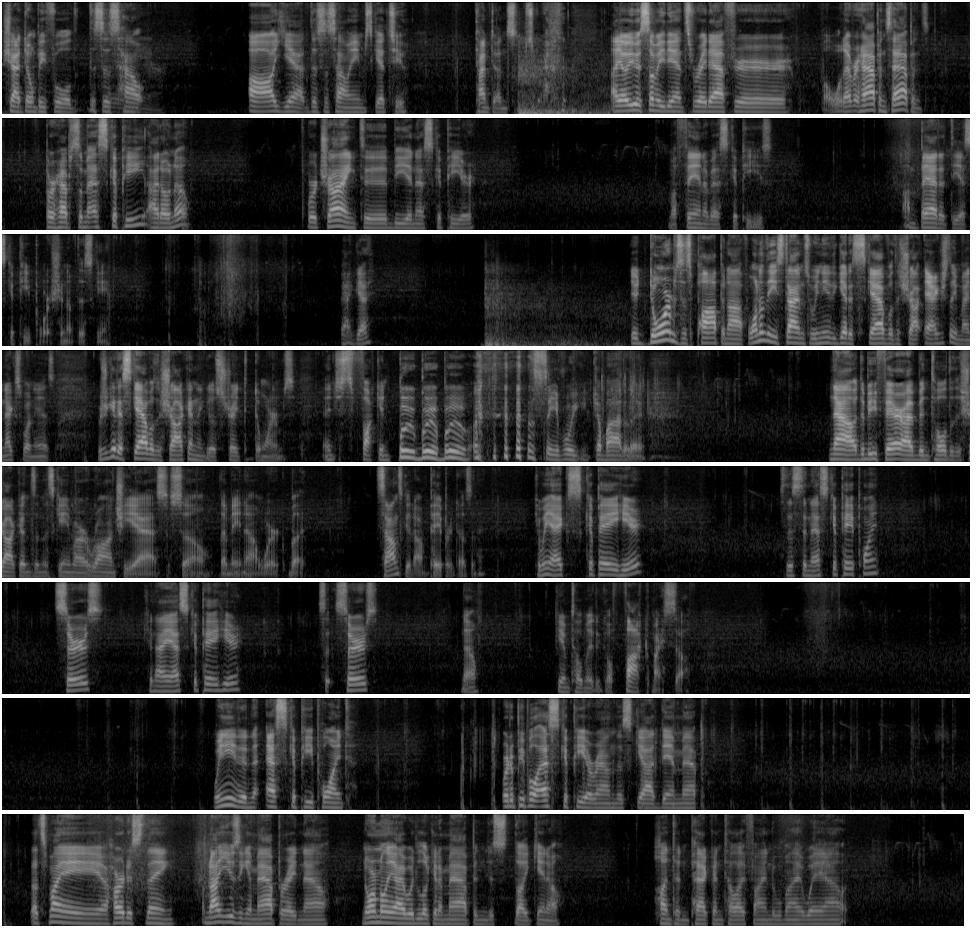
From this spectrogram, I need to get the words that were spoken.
Chat, don't be fooled. This is how Aw, yeah, this is how Ames gets you. Time to unsubscribe. I owe you a somebody dance right after... Well, whatever happens, happens. Perhaps some escapee? I don't know. We're trying to be an escapeer. I'm a fan of escapees. I'm bad at the escapee portion of this game. Bad guy? Dorms is popping off. One of these times we need to get a scav with a shot. Actually, my next one is. We should get a scav with a shotgun and go straight to dorms. And just fucking boo, boo, boo. See if we can come out of there. Now, to be fair, I've been told that the shotguns in this game are raunchy ass, so that may not work, but sounds good on paper, doesn't it? Can we escape here? Is this an escape point? Sirs? Can I escape here? S sirs? No. Game told me to go fuck myself. We need an escape point. Where do people escape around this goddamn map? That's my hardest thing. I'm not using a map right now. Normally I would look at a map and just, like, you know, hunt and peck until I find my way out.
